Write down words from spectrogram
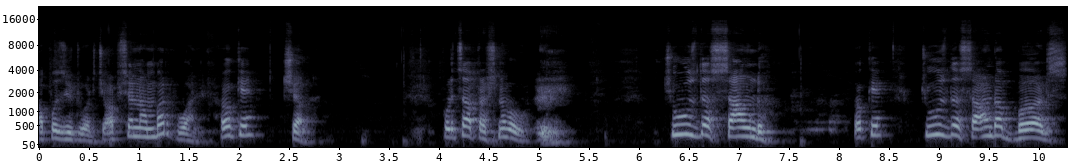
अपोजिट वर्डची ऑप्शन नंबर वन ओके चल. पुढचा प्रश्न बघू. Choose the sound okay choose the sound of birds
